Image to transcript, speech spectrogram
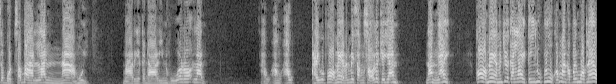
สะบดสะบานลั่นหน้ามุย มาเรียกดารินหัวเราะลั่น เอาเอาเอาใครว่าพ่อแม่มันไม่สั่งสอนเลยชยัน นั่นไง พ่อแม่มันช่วยกันไล่ตีลูกๆของมันออกไปหมดแล้ว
